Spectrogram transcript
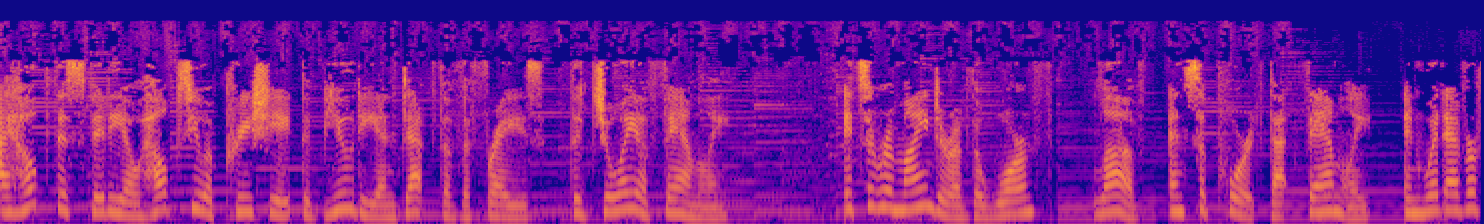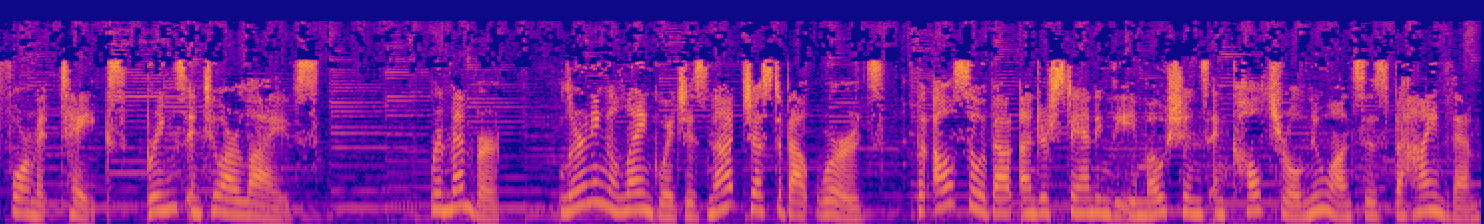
I hope this video helps you appreciate the beauty and depth of the phrase, the joy of family. It's a reminder of the warmth, love, and support that family, in whatever form it takes, brings into our lives. Remember, learning a language is not just about words, but also about understanding the emotions and cultural nuances behind them.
